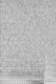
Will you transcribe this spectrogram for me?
Bye.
